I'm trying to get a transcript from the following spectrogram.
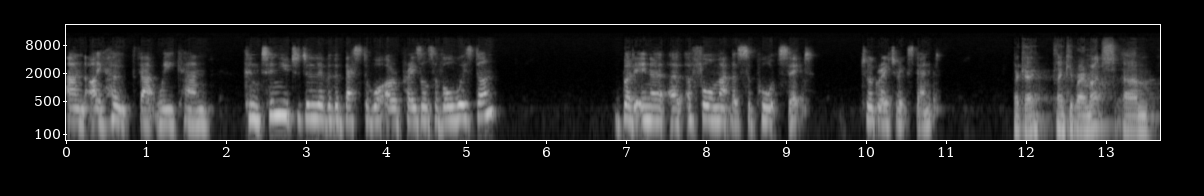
And I hope that we can continue to deliver the best of what our appraisals have always done, but in a, a, a format that supports it to a greater extent. Okay, thank you very much. Um,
